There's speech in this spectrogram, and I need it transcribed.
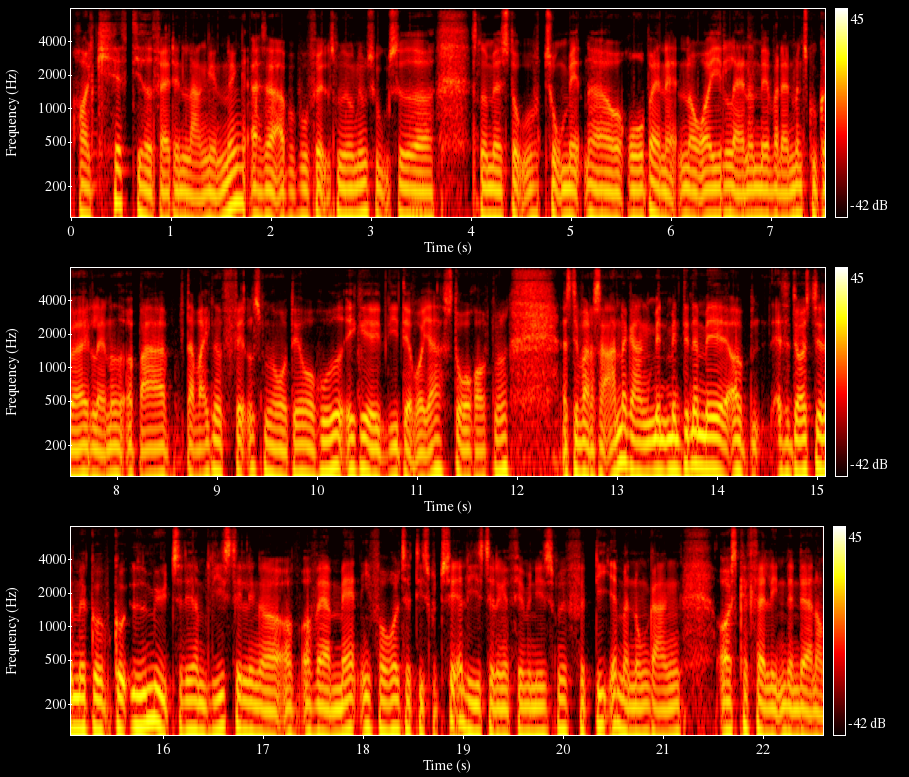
hold kæft, de havde fat i en lang ende. Ikke? Altså apropos fælles med ungdomshuset og sådan noget med at stå to mænd og råbe hinanden over et eller andet med, hvordan man skulle gøre et eller andet, og bare, der var ikke noget fælles med over det overhovedet. Ikke lige der, hvor jeg står og råbte med. Altså det var der så andre gange, men, men det der med, at, altså det er også det der med at gå, gå ydmygt til det her med ligestilling og, og, og være mand i forhold til at diskutere ligestilling og feminisme, fordi at man nogle gange også kan falde ind i den der, "Nå,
